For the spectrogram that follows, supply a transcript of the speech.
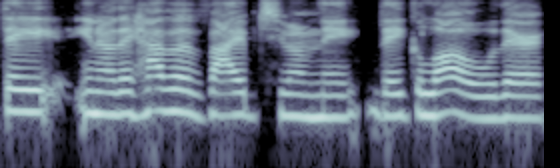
they you know they have a vibe to them they they glow. They're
